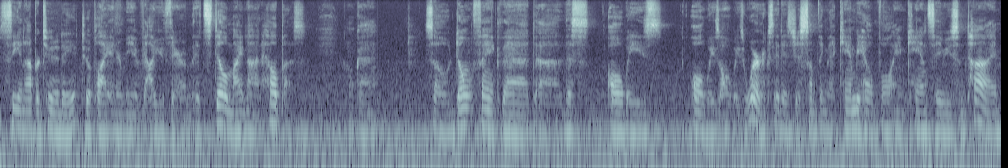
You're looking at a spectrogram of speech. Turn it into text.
see an opportunity to apply intermediate value theorem, it still might not help us. Okay? So don't think that uh, this always, always, always works. It is just something that can be helpful and can save you some time.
